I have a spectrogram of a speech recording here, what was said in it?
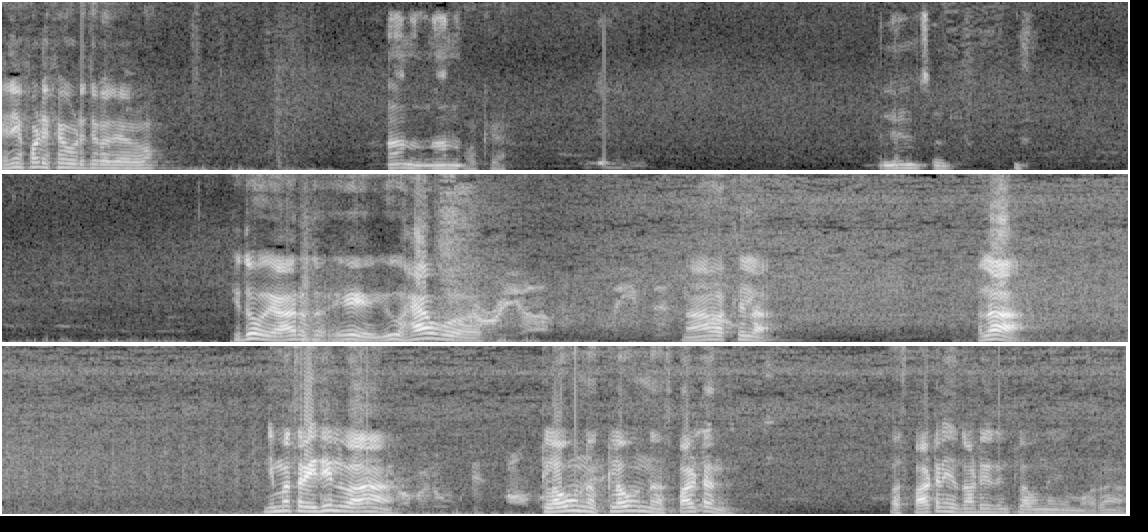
ಎನಿ ಫೋರ್ಟಿ ಫೈವ್ ಹೊಡಿತಿರೋದು ಯಾರು ನಾನು. ನಾನು ಓಕೆ ಇದು ಯಾರು ಏ ಯು ಹ್ಯಾವ್ ನಾವು ಹಾಕ್ಲಿಲ್ಲ. ಅಲ್ಲ ನಿಮ್ಮ ಹತ್ರ ಇದಿಲ್ವಾ? Clown clown almost Oh, Spartan is not using clown anymore, huh?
